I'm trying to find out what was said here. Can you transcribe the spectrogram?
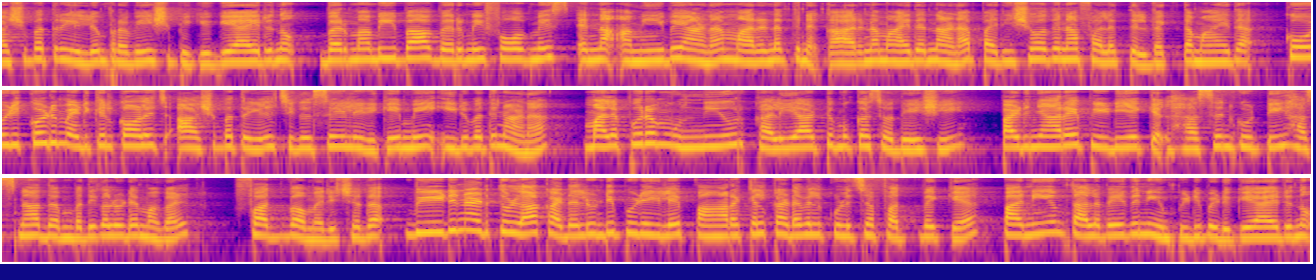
ആശുപത്രിയിലും പ്രവേശിപ്പിക്കുകയായിരുന്നു. വെർമബീബ വെർമിഫോമിസ് എന്ന അമീബയാണ് മരണത്തിന് കാരണമായതെന്നാണ് പരിശോധനാ ഫലത്തിൽ വ്യക്തമായത്. കോഴിക്കോട് മെഡിക്കൽ കോളേജ് ആശുപത്രിയിൽ ചികിത്സയിലിരിക്കെ മെയ് ഇരുപതിനാണ് മലപ്പുറം മുന്നിയൂർ കളിയാട്ടുമുക്ക സ്വദേശി പടിഞ്ഞാറെ പീഡിയക്കൽ ഹസൻകുട്ടി ഹസ്ന ദമ്പതികളുടെ മകൾ ഫത്വ മരിച്ചത്. വീടിനടുത്തുള്ള കടലുണ്ടിപ്പുഴയിലെ പാറക്കൽ കടവിൽ കുളിച്ച ഫത്വയ്ക്ക് പനിയും തലവേദനയും പിടിപെടുകയായിരുന്നു.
